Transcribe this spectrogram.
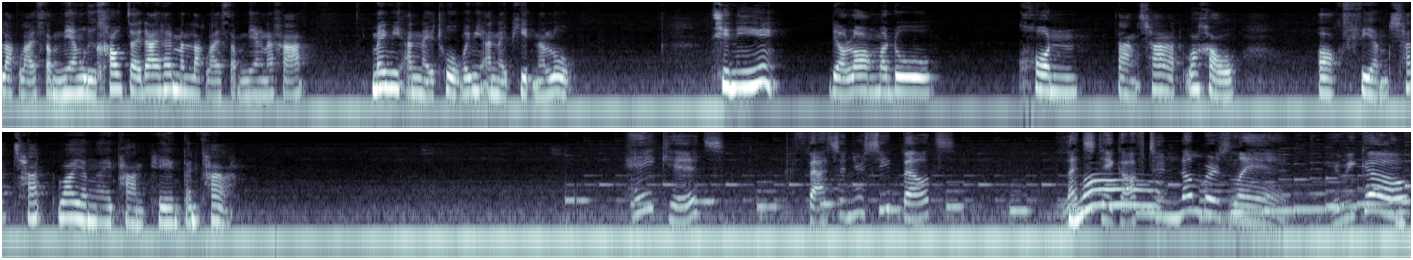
หลากหลายสำเนียง หรือเข้าใจได้ให้มันหลากหลายสำเนียงนะคะ ไม่มีอันไหนถูกไม่มีอันไหนผิดนะลูก ทีนี้เดี๋ยวลองมาดูคนต่างชาติว่าเขาออกเสียงชัดๆ ว่ายังไงผ่านเพลงกันค่ะ Hey kids, fasten your seatbelts. Let's take off to Numbers Land. Here we go.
